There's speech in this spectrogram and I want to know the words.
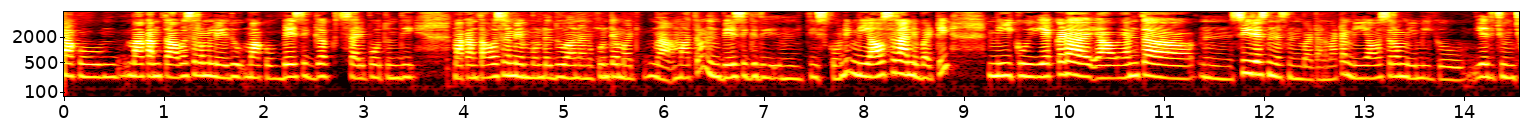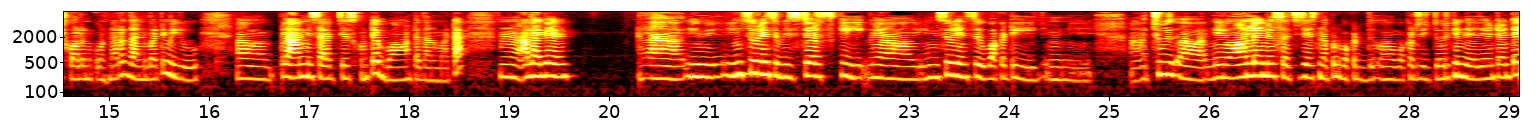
నాకు మాకు అంత అవసరం లేదు మాకు బేసిక్గా సరిపోతుంది మాకు అంత అవసరం ఏమి ఉండదు అని అనుకుంటే మాత్రం బేసిక్గా తీసుకోండి. మీ అవసరాన్ని బట్టి మీకు ఎక్కడ ఎంత సీరియస్నెస్ని బట్టి అనమాట మీ అవసరం మీకు ఏది చూపించుకోవాలనుకుంటున్నారో దాన్ని బట్టి మీరు ప్లాన్ని సెలెక్ట్ చేసుకుంటే బాగుంటుంది అనమాట అలాగే ఇన్సూరెన్స్ విజిటర్స్కి ఇన్సూరెన్స్ ఒకటి చూ నేను ఆన్లైన్లో సెర్చ్ చేసినప్పుడు ఒకటి ఒకటి దొరికింది. అదేంటంటే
